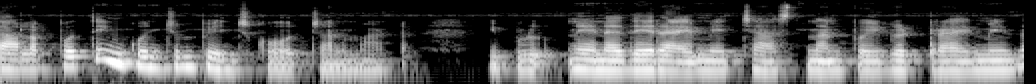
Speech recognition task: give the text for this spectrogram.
చాలకపోతే ఇంకొంచెం పెంచుకోవచ్చు అనమాట ఇప్పుడు నేను అదే రాయి మీద చేస్తున్నాను పొయ్యిగట్టు రాయి మీద.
